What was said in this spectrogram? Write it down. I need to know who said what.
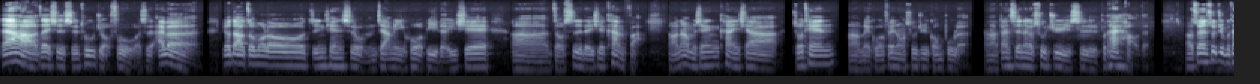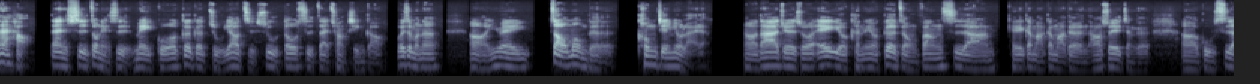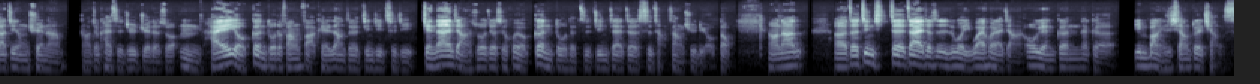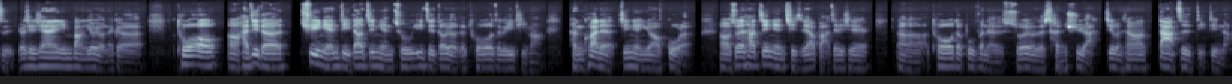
Speaker 1: 大家好，这里是十突九富，我是 Ivan，又到周末喽。今天是我们加密货币的一些呃走势的一些看法。好，那我们先看一下昨天啊，美国非农数据公布了啊，但是那个数据是不太好的啊。虽然数据不太好，但是重点是美国各个主要指数都是在创新高。为什么呢？啊，因为造梦的空间又来了啊！大家觉得说，哎，有可能有各种方式啊。可以干嘛干嘛的，然后所以整个呃股市啊、金融圈啊，然后就开始就觉得说，嗯，还有更多的方法可以让这个经济刺激。简单的讲说，就是会有更多的资金在这个市场上去流动。好，那呃，这近期这在就是如果以外汇来讲，欧元跟那个英镑也是相对强势，尤其现在英镑又有那个脱欧哦，还记得去年底到今年初一直都有的脱欧这个议题嘛？很快的，今年又要过了哦，所以他今年其实要把这些呃脱欧的部分的所有的程序啊，基本上要大致拟定了。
